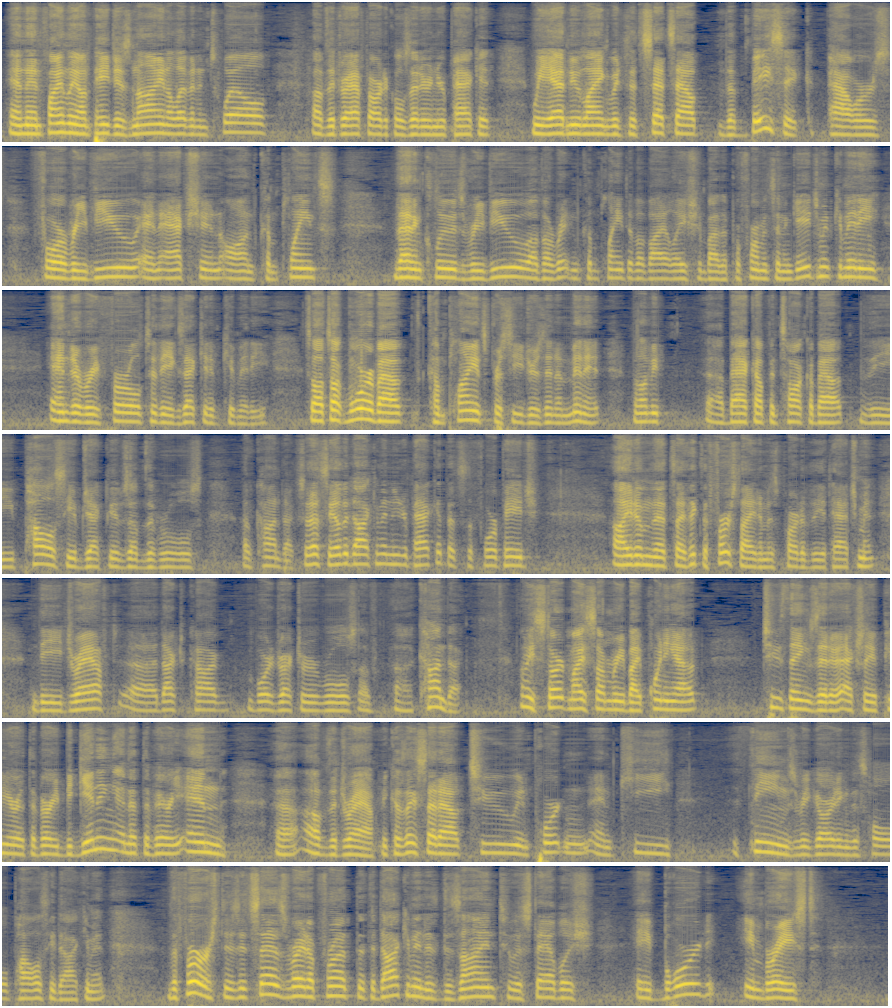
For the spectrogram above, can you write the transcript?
And then finally, on pages 9, 11, and 12 of the draft articles that are in your packet, we add new language that sets out the basic powers for review and action on complaints. That includes review of a written complaint of a violation by the Performance and Engagement Committee and a referral to the Executive Committee. So I'll talk more about compliance procedures in a minute, but let me uh, back up and talk about the policy objectives of the rules of conduct. So that's the other document in your packet. That's the four-page item. That's, I think, the first item as part of the attachment, the draft uh, DRCOG Board of Director Rules of uh, Conduct. Let me start my summary by pointing out two things that actually appear at the very beginning and at the very end uh, of the draft, because they set out two important and key themes regarding this whole policy document. The first is it says right up front that the document is designed to establish a board-embraced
